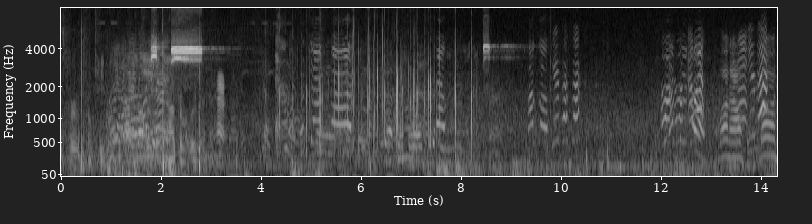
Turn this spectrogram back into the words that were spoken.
She for from May, not from Elizabeth. Come on now. Come on.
